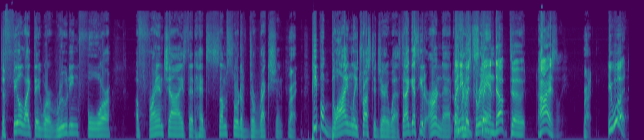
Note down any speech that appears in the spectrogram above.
to feel like they were rooting for a franchise that had some sort of direction. Right. People blindly trusted Jerry West, and I guess he'd earned that But he would career. stand up to Heisley. Right. He would.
